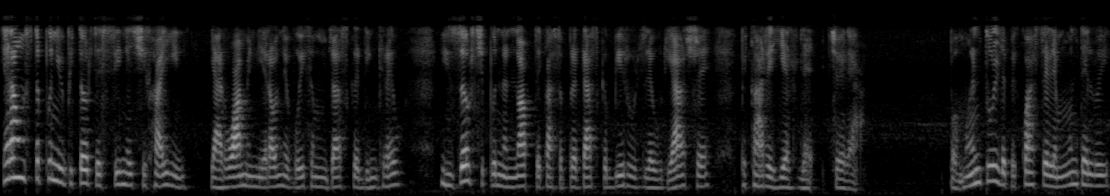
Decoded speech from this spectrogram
era un stăpân iubitor de sine și hain, iar oamenii erau nevoiți să muncească din greu, din zor și până în noapte ca să plătească birurile uriașe pe care el le cerea. Pământul de pe coastele muntelui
